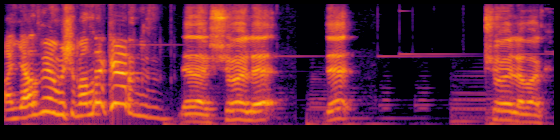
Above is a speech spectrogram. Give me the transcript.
ay yazmıyormuşum Allah kahretmesin. Beyler şöyle de şöyle bak.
